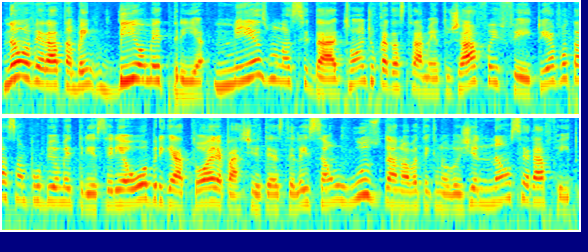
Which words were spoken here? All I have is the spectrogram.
Não haverá também biometria, mesmo nas cidades onde o cadastramento já foi feito e a votação por biometria seria obrigatória a partir desta eleição, o uso da nova tecnologia não será feito.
